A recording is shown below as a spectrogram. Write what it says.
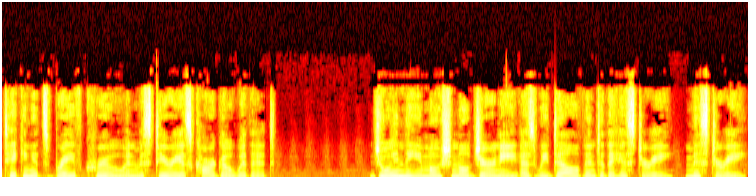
taking its brave crew and mysterious cargo with it. Join the emotional journey as we delve into the history, mystery,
